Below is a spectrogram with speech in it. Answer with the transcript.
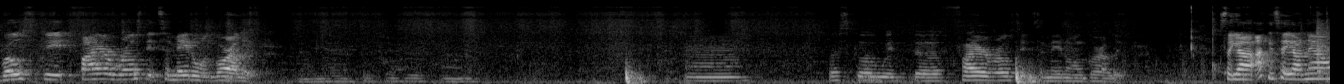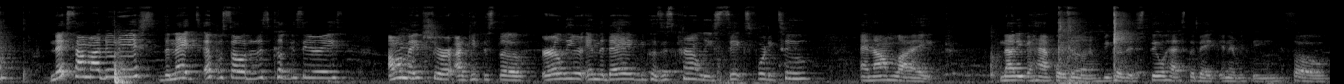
roasted, fire roasted tomato and garlic? Um, let's go with the fire roasted tomato and garlic. So y'all, I can tell y'all now, next time I do this, the next episode of this cooking series, I'm gonna make sure I get this stuff earlier in the day because it's currently 642 and I'm like not even halfway done because it still has to bake and everything. So,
